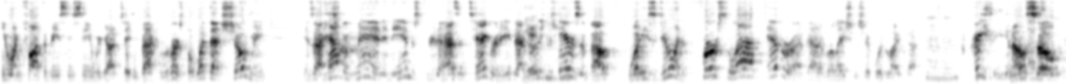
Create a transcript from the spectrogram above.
He went and fought the BCC, and we got it taken back in reverse. But what that showed me is I have a man in the industry that has integrity, that Yeah. really mm-hmm. cares about what he's doing. First lab ever I've had a relationship with like that. Mm-hmm. Crazy, you know. So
